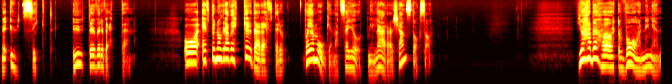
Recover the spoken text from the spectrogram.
med utsikt ut över Vättern. Och efter några veckor därefter var jag mogen att säga upp min lärartjänst också. Jag hade hört varningen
